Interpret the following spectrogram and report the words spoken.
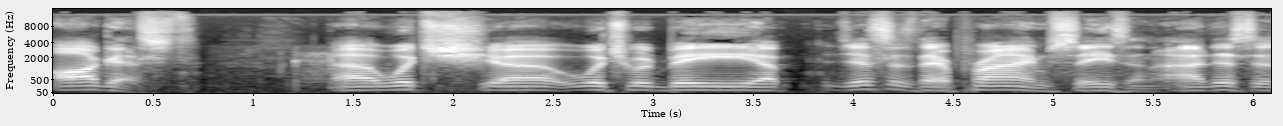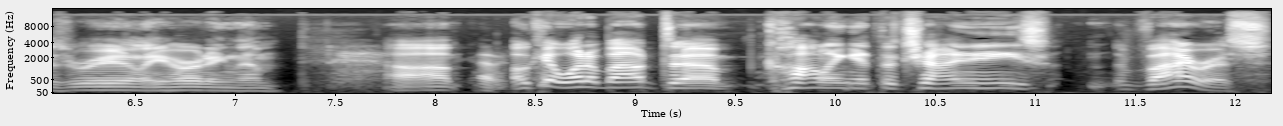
August, uh, which uh, which would be uh, this is their prime season. Uh, this is really hurting them. Uh, okay, what about calling it the Chinese virus?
